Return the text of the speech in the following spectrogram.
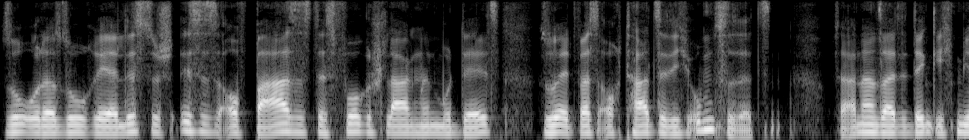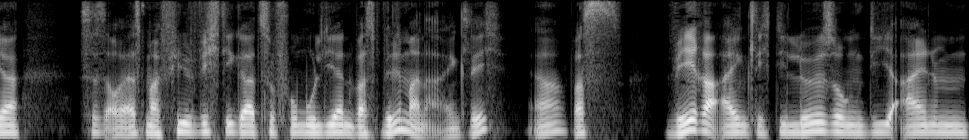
so oder so realistisch ist es auf Basis des vorgeschlagenen Modells, so etwas auch tatsächlich umzusetzen. Auf der anderen Seite denke ich mir, es ist auch erstmal viel wichtiger zu formulieren, was will man eigentlich? Ja, was wäre eigentlich die Lösung, die einem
